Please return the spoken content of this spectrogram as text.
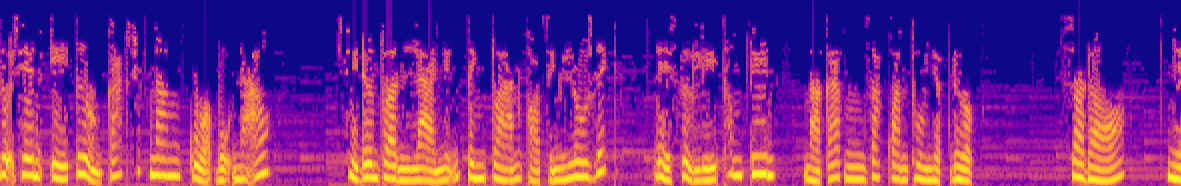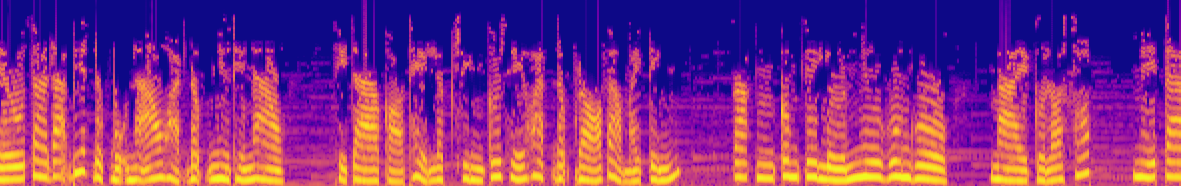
dựa trên ý tưởng các chức năng của bộ não, chỉ đơn thuần là những tính toán có tính logic để xử lý thông tin mà các giác quan thu nhập được. Do đó, nếu ta đã biết được bộ não hoạt động như thế nào, thì ta có thể lập trình cơ chế hoạt động đó vào máy tính. Các công ty lớn như Google, Microsoft, Meta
